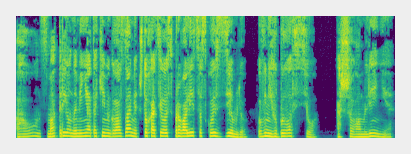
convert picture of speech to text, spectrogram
А он смотрел на меня такими глазами, что хотелось провалиться сквозь землю. В них было все – ошеломление,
